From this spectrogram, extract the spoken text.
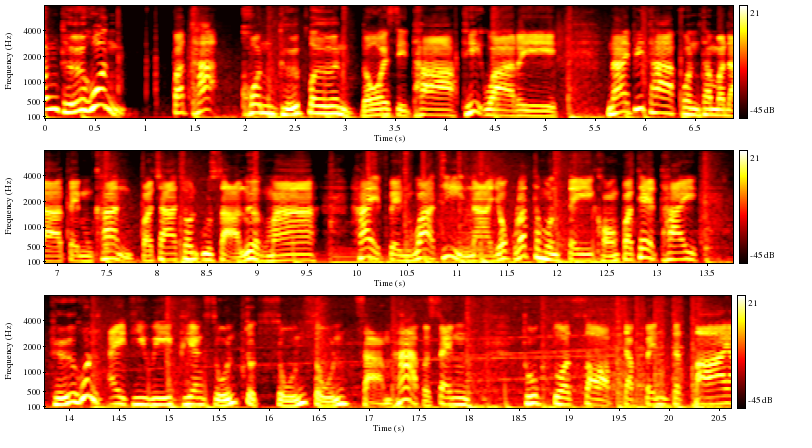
คนถือหุ้นปะทะคนถือปืน โดยสิทธาทิวารี นายพิธาคนธรรมดาเต็มขั้น ประชาชนอุตส่าห์เลือกมา ให้เป็นว่าที่นายกรัฐมนตรีของประเทศไทย ถือหุ้นไอทีวีเพียง 0.0035%ถูกตรวจสอบจะเป็นจะตาย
